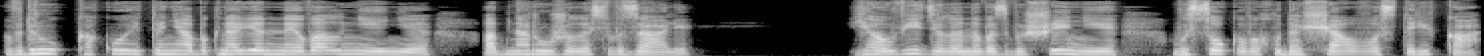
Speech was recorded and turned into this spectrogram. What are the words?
Вдруг какое-то необыкновенное волнение обнаружилось в зале. Я увидела на возвышении высокого худощавого старика.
